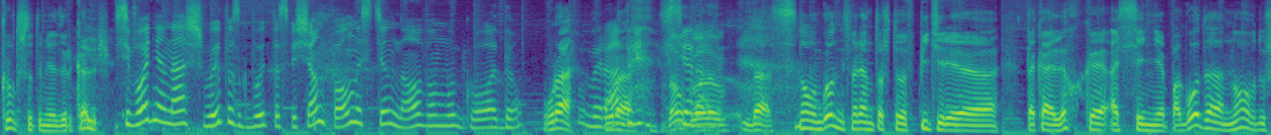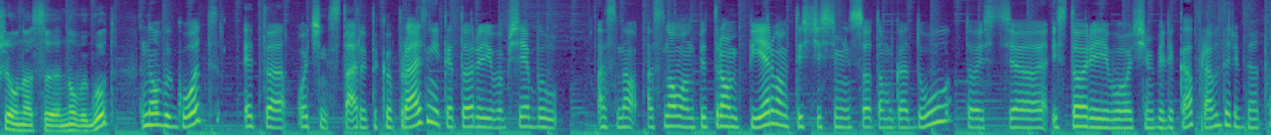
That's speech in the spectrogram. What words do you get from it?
Круто, что ты меня зеркалишь. Сегодня наш выпуск будет посвящен полностью Новому году. Ура! Вы ура. рады? С Новым Все годом. Да, с Новым годом, несмотря на то, что в Питере э, такая легкая осенняя погода, но в душе у нас э, Новый год. Новый год — это очень старый такой праздник, который вообще был осно- основан Петром I в 1700 году, то есть э, история его очень велика, правда, ребята?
